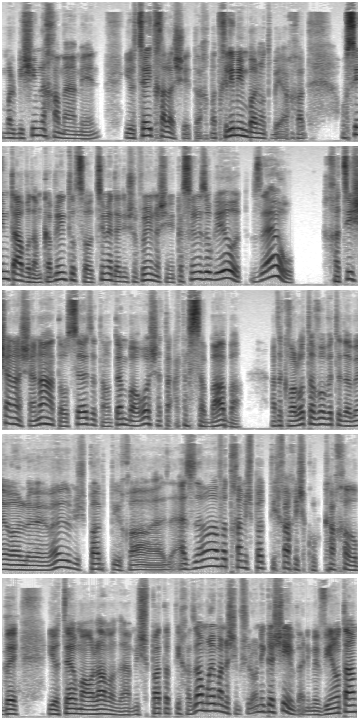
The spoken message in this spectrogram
מלבישים לך מאמן, יוצא איתך לשטח, מתחילים עם בנות ביחד, עושים את העבודה, מקבלים תוצאות, יוצאים לדייטים, שופרים לנשים, מקסרים לזוגיות, זהו. חצי שנה, שנה, אתה עושה את זה, אתה נותן בראש, אתה, אתה סבבה. אתה כבר לא תבוא ותדבר על אה, איזה משפט פתיחה, עזוב אותך משפט פתיחה, יש כל כך הרבה יותר מהעולם הזה, המשפט הפתיחה. זה אומרים אנשים שלא ניגשים, ואני מבין אותם,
